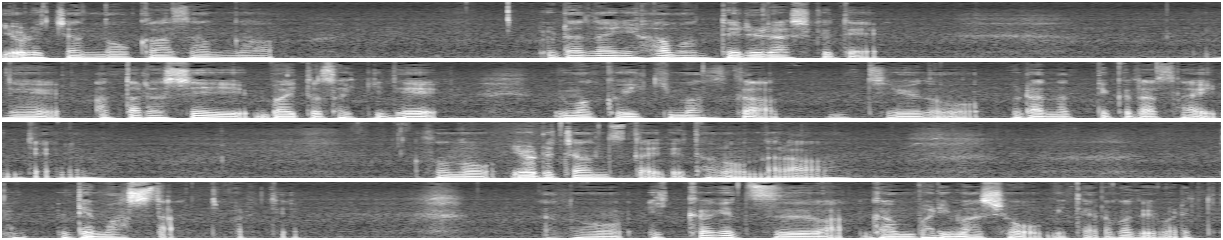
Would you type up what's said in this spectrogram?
夜ちゃんのお母さんが占いにハマってるらしくて。で新しいバイト先でうまくいきますかっていうのを占ってくださいみたいな。その夜ちゃん伝いで頼んだら出ましたって言われて。あの1ヶ月は頑張りましょうみたいなこと言われて。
